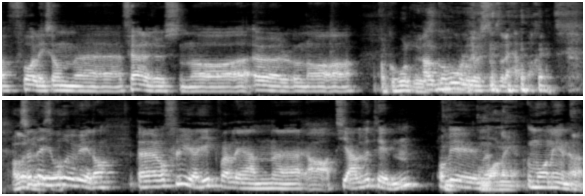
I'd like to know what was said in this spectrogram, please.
eh, få liksom eh, ferierusen og ølen og Alkoholrusen. alkoholrusen, som det heter. Så det gjorde vi, da. Eh, Og flyet gikk vel igjen eh, ja, 10-11-tiden. Om morgenen. Om morgenen, ja.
